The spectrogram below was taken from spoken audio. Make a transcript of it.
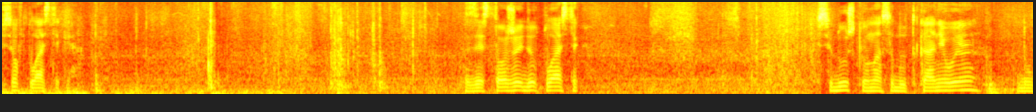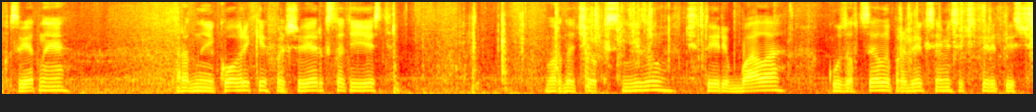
Все в пластике. Здесь тоже идет пластик. Сидушки у нас идут тканевые, двухцветные. Родные коврики, фальшивер, кстати, есть. Бардачок снизу, 4 балла. Кузов целый, пробег 74 тысячи.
